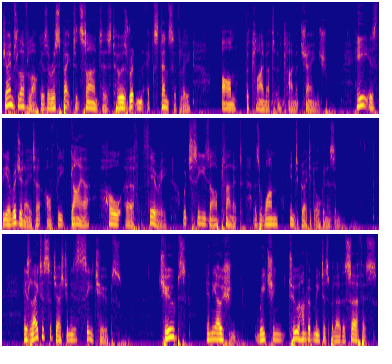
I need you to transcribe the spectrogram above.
James Lovelock is a respected scientist who has written extensively on the climate and climate change. He is the originator of the Gaia whole Earth theory, which sees our planet as one integrated organism. His latest suggestion is sea tubes. Tubes in the ocean reaching 200 metres below the surface,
